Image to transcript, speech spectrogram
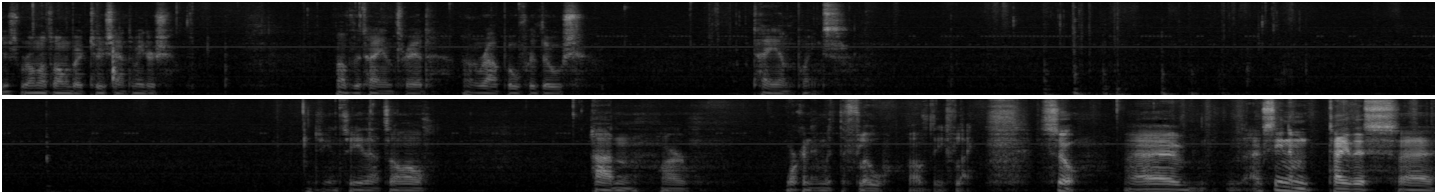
Just run it on about two centimeters of the tie-in thread and wrap over those tie-in points. As you can see that's all adding or working in with the flow of the fly. So, uh, I've seen him tie this uh,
